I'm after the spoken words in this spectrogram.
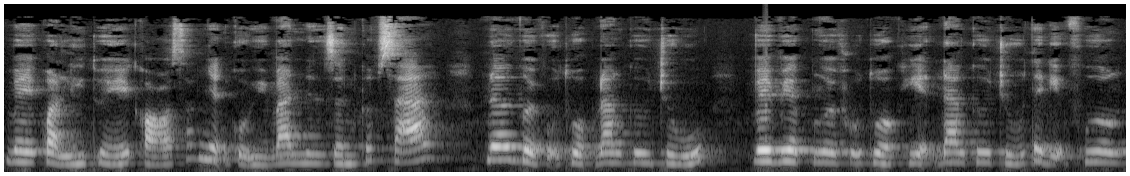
về quản lý thuế có xác nhận của Ủy ban Nhân dân cấp xã, nơi người phụ thuộc đang cư trú, về việc người phụ thuộc hiện đang cư trú tại địa phương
